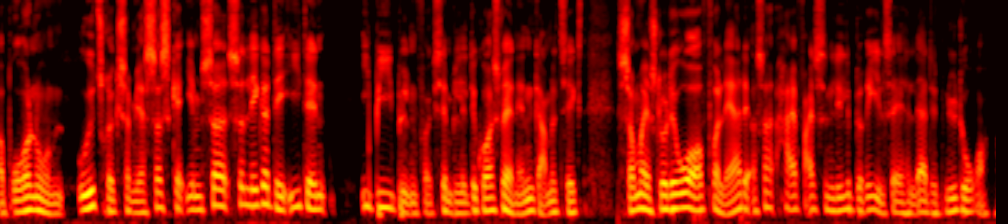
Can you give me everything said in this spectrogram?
og bruger nogle udtryk, som jeg så skal... Jamen, så, så ligger det i den i Bibelen for eksempel, det kunne også være en anden gammel tekst, så må jeg slå det ord op for at lære det, og så har jeg faktisk en lille berigelse af at have lært et nyt ord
